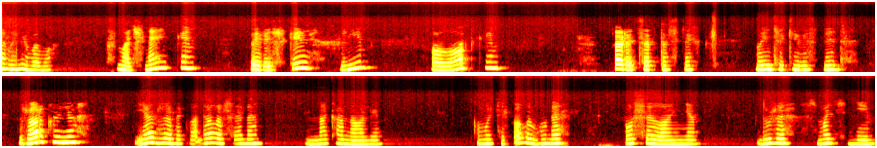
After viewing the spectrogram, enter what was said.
Ще ми любимо смачненьке, пиріжки, хліб, оладки. А рецепт ось цих винчиків із-під жаркою я вже викладала в себе на каналі. Кому цікаво буде посилання. Дуже смачні.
